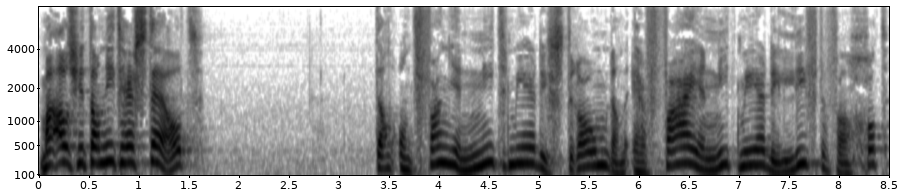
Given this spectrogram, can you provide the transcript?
maar als je het dan niet herstelt, dan ontvang je niet meer die stroom, dan ervaar je niet meer die liefde van God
